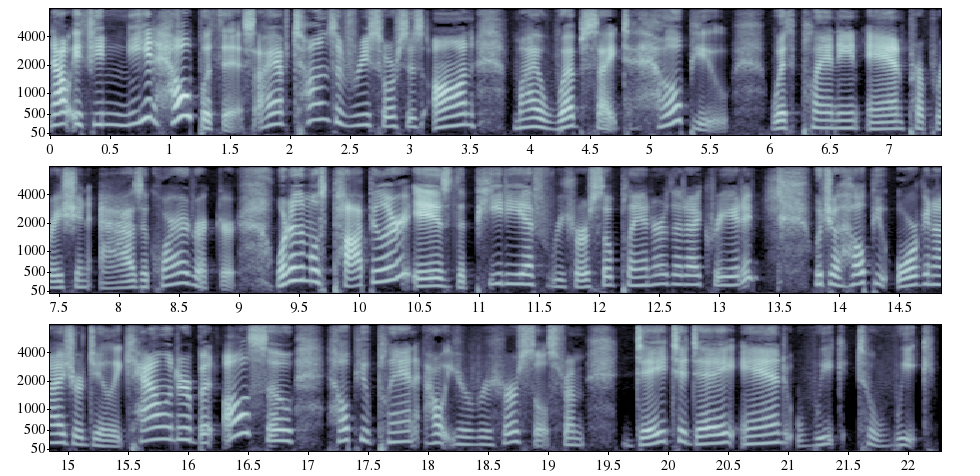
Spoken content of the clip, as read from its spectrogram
Now, if you need help with this, I have tons of resources on my website to help you with planning and preparation as a choir director. One of the most popular is the PDF rehearsal planner that I created, which will help you organize your daily calendar, but also help you plan out your rehearsals from day to day and week to week.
